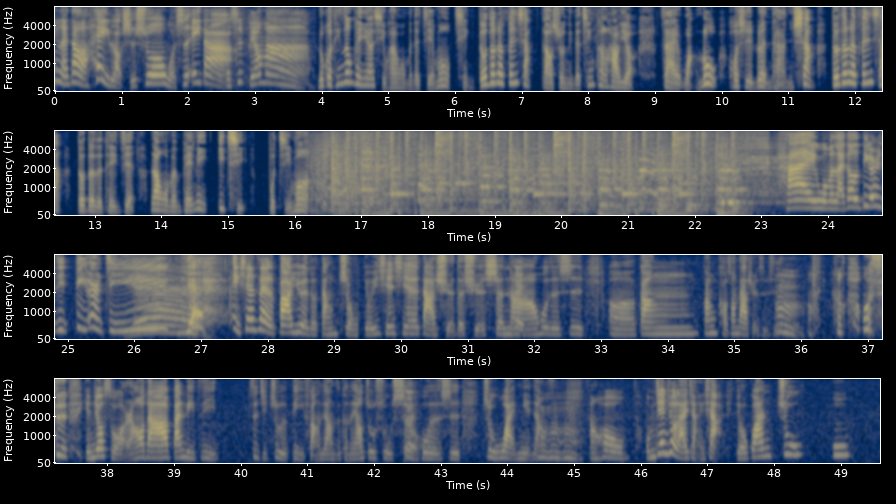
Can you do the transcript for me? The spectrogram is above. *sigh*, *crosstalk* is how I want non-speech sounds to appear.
迎来到嘿老实说，我是 Ada，我是 Fiona。如果听众朋友喜欢我们的节目，请多多的分享，告诉你的亲朋好友，在网络或是论坛上多多的分享，多多的推荐，让我们陪你一起不寂寞。嗨，我们来到了第二季第二集，耶耶！哎，现在在八月的当中，有一些些大学的学生啊，或者是呃刚刚考上大学，是不是？嗯，*laughs* 或是研究所，然后大家搬离自己自己住的地方，这样子可能要住宿舍，或者是住外面这样子。嗯嗯然后我们今天就来讲一下有关租屋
